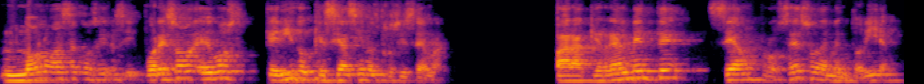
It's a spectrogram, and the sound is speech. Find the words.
no lo vas a conseguir así. Por eso hemos querido que sea así nuestro sistema, para que realmente sea un proceso de mentoría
